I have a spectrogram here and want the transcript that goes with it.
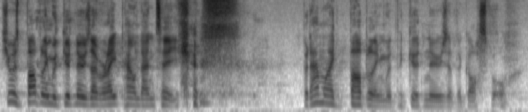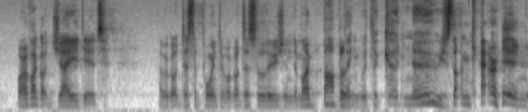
she was bubbling with good news over an eight pound antique. but am I bubbling with the good news of the gospel? Or have I got jaded? Have I got disappointed? Have I got disillusioned? Am I bubbling with the good news that I'm carrying?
